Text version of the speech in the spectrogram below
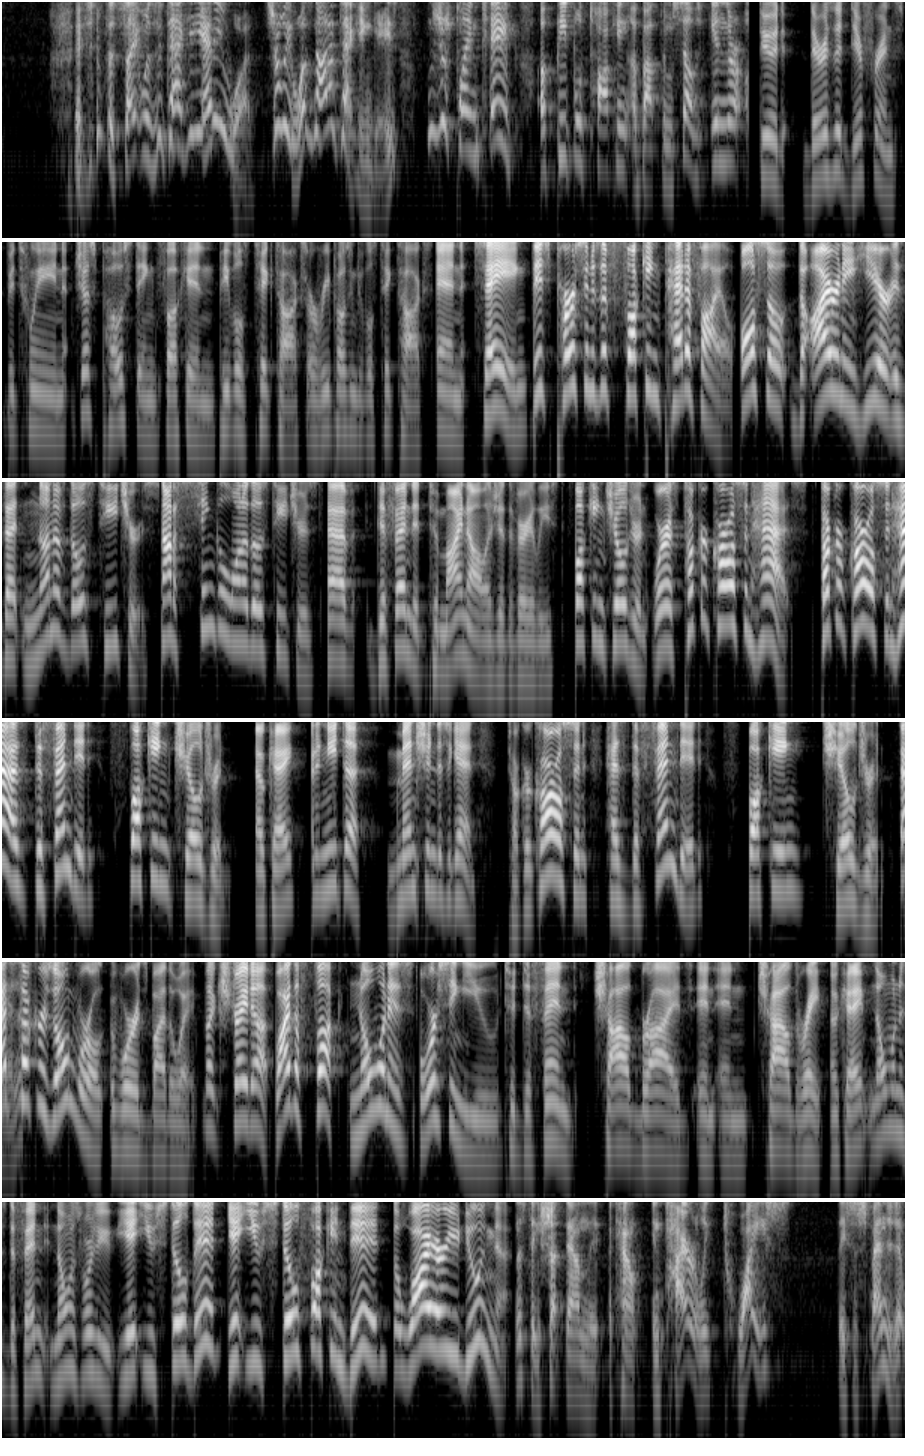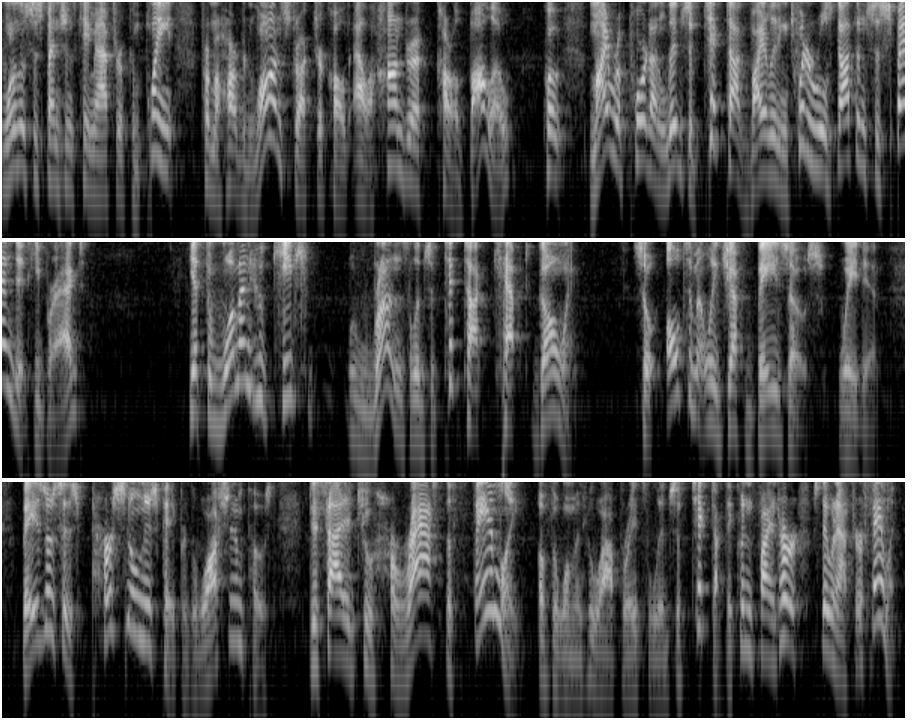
as if the site was attacking anyone. Certainly, it was not attacking gays. It was just playing tape of people talking about themselves in their own. Dude, there's a difference between just posting fucking people's TikToks or reposting people's TikToks and saying this person is a fucking pedophile. Also, the irony here is that none of those teachers, not a single one of those teachers, have defended, to my knowledge at the very least, fucking children. Whereas Tucker Carlson has. Tucker Carlson has defended fucking children. Okay? I need to mention this again. Tucker Carlson has defended fucking children. That's Tucker's own world, words, by the way. Like straight up. Why the fuck? No one is forcing you to defend child brides and, and child rape. Okay? No one is defending, no one's forcing you. Yet you still did. Yet you still fucking did. So why are you doing that? This they shut down the account entirely twice. They suspended it. One of those suspensions came after a complaint from a Harvard law instructor called Alejandra Caraballo Quote, my report on libs of TikTok violating Twitter rules got them suspended, he bragged. Yet the woman who keeps, runs libs of TikTok kept going. So ultimately, Jeff Bezos weighed in. Bezos' personal newspaper, the Washington Post, decided to harass the family of the woman who operates libs of TikTok. They couldn't find her, so they went after her family.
